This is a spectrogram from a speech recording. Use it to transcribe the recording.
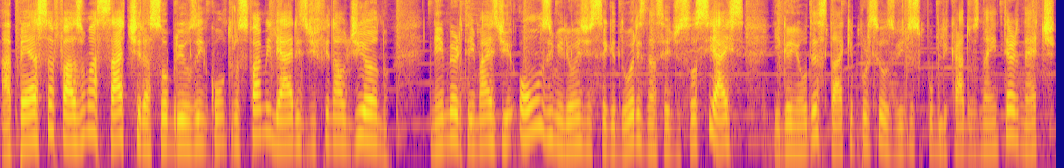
A peça faz uma sátira sobre os encontros familiares de final de ano. Nemer tem mais de 11 milhões de seguidores nas redes sociais e ganhou destaque por seus vídeos publicados na internet,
